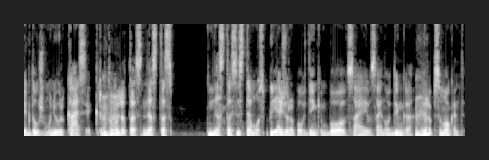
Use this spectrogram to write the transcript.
tiek daug žmonių ir kasė kriptovaliutas, mhm. nes tas nes ta sistemos priežiūra, pavadinkim, buvo visai, visai naudinga mhm. ir apsimokanti.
